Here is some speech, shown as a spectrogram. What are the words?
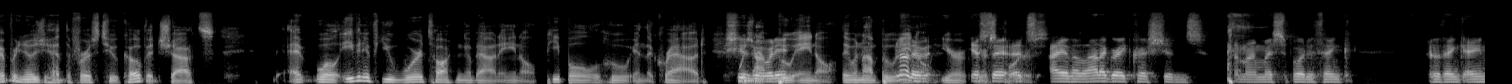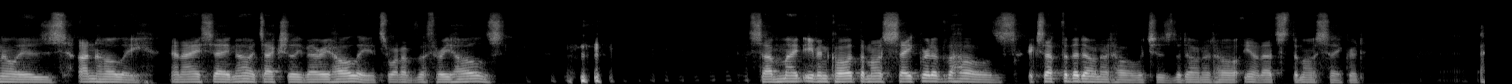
everybody knows you had the first two COVID shots. Eh, Well, even if you were talking about anal, people who in the crowd Excuse would me. not boo you, anal. They would not boo No, anal. Your yes, your supporters. I have a lot of great Christians among my support who think who think anal is unholy, and I say no, it's actually very holy. It's one of the three holes. Some might even call it the most sacred of the holes, except for the donut hole, which is the donut hole. You know, that's the most sacred.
